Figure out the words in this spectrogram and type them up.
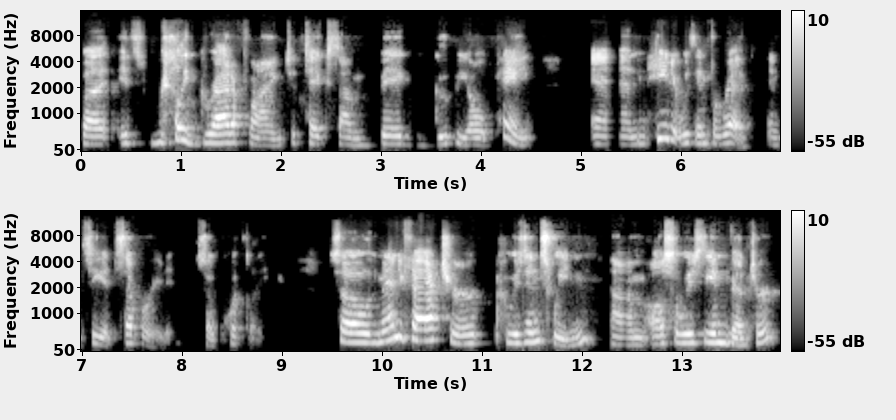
but it's really gratifying to take some big, goopy old paint and heat it with infrared and see it separated so quickly. So the manufacturer, who is in Sweden, um, also is the inventor,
